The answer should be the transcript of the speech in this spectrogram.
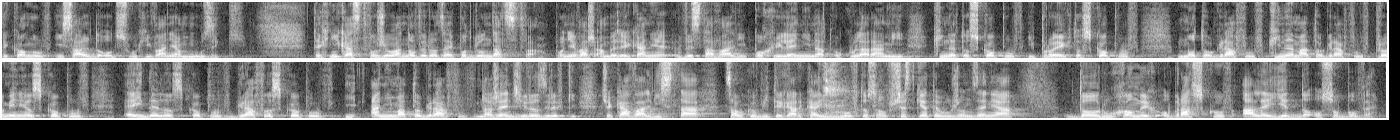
fotoplastykonów i sal do odsłuchiwania muzyki. Technika stworzyła nowy rodzaj podglądactwa, ponieważ Amerykanie wystawali pochyleni nad okularami kinetoskopów i projektoskopów, motografów, kinematografów, promienioskopów, eideloskopów, grafoskopów i animatografów, narzędzi rozrywki. Ciekawa lista całkowitych arkaizmów to są wszystkie te urządzenia do ruchomych obrazków, ale jednoosobowe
